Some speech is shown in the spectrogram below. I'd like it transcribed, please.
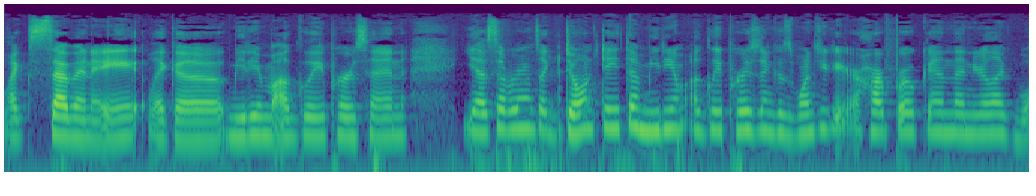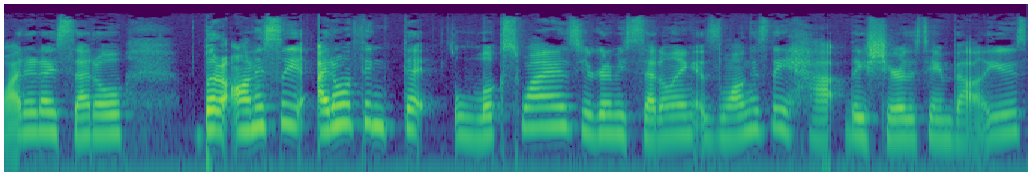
like seven, eight, like a medium ugly person. Yes, everyone's like, don't date the medium ugly person because once you get your heart broken, then you're like, why did I settle? But honestly, I don't think that looks wise you're gonna be settling as long as they have they share the same values.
